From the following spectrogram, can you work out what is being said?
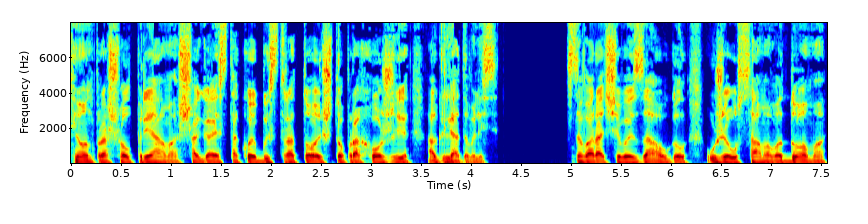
И он прошел прямо, шагая с такой быстротой, что прохожие оглядывались. Заворачивая за угол, уже у самого дома,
